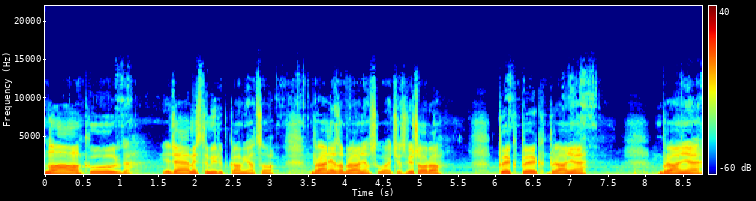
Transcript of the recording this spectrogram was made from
No kurde. Jedziemy z tymi rybkami, a co? Branie zabrania, słuchajcie, z wieczora. Pyk, pyk, branie. Branie.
